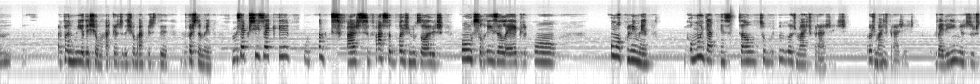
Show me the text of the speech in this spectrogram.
um, a pandemia deixou marcas, deixou marcas de, de, afastamento. Mas é preciso é que o tanto que se faz, se faça de olhos nos olhos, com um sorriso alegre, com, com um acolhimento, com muita atenção, sobretudo aos mais frágeis. Aos mais uhum. frágeis. Os velhinhos, os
